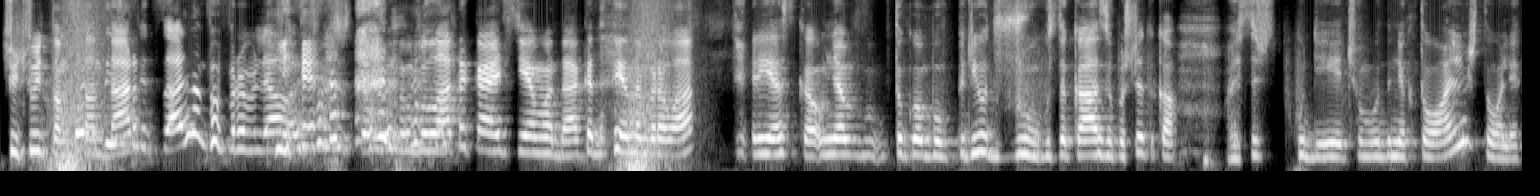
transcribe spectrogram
чуть-чуть там стандарт. Ты специально поправлялась? Ну, была такая тема, да, когда я набрала резко. У меня такой был период, жух, заказы пошли, такая, а если сейчас похудею, что буду не актуально, что ли?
